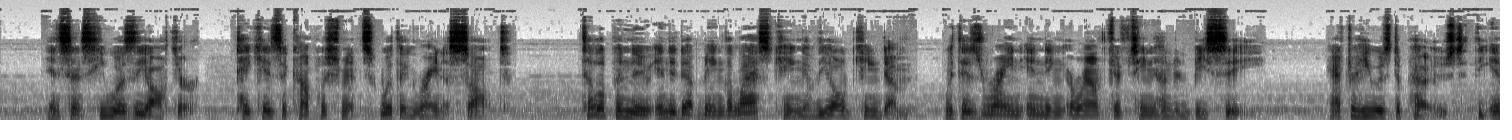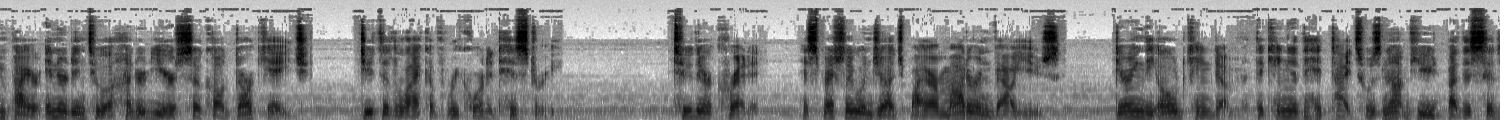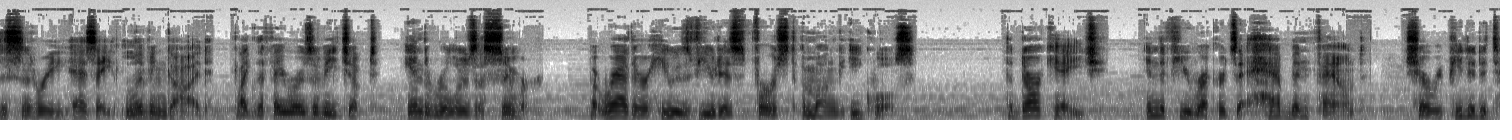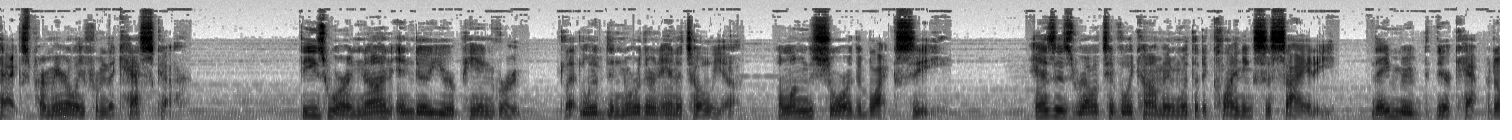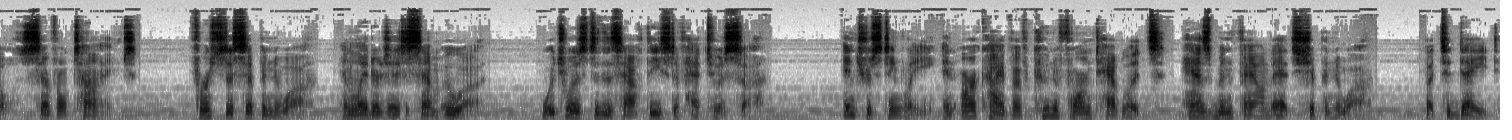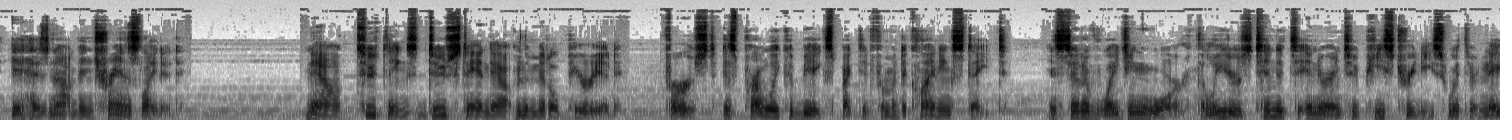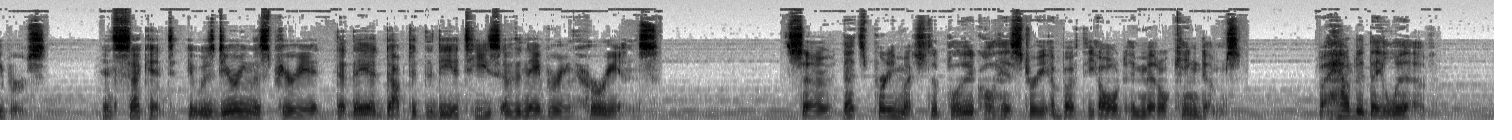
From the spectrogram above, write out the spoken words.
and since he was the author, take his accomplishments with a grain of salt. Telepanu ended up being the last king of the Old Kingdom, with his reign ending around 1500 BC. After he was deposed, the empire entered into a hundred year so called Dark Age due to the lack of recorded history. To their credit, especially when judged by our modern values, during the Old Kingdom, the king of the Hittites was not viewed by the citizenry as a living god, like the pharaohs of Egypt and the rulers of Sumer, but rather he was viewed as first among equals. The Dark Age, in the few records that have been found, show repeated attacks primarily from the Kaska. These were a non Indo European group that lived in northern Anatolia along the shore of the Black Sea. As is relatively common with a declining society, they moved their capital several times, first to Sipanua and later to Samua, which was to the southeast of Hattusa. Interestingly, an archive of cuneiform tablets has been found at Sipanua, but to date it has not been translated. Now, two things do stand out in the Middle Period. First, as probably could be expected from a declining state, instead of waging war, the leaders tended to enter into peace treaties with their neighbors. And second, it was during this period that they adopted the deities of the neighboring Hurrians. So, that's pretty much the political history of both the Old and Middle Kingdoms. But how did they live?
